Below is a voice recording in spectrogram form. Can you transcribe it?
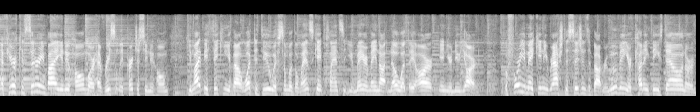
If you're considering buying a new home or have recently purchased a new home, you might be thinking about what to do with some of the landscape plants that you may or may not know what they are in your new yard. Before you make any rash decisions about removing or cutting things down or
